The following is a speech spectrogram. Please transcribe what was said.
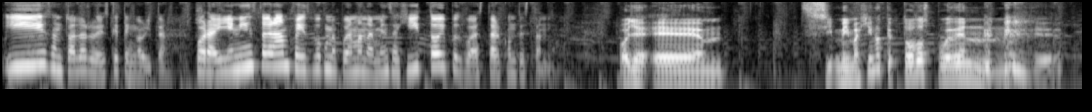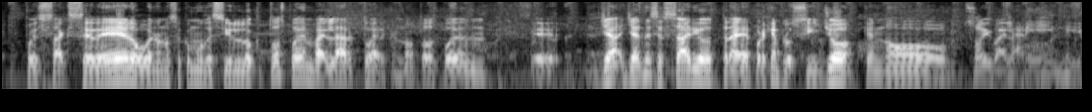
Y son todas las redes que tengo ahorita. Por ahí en Instagram, Facebook me pueden mandar mensajito y pues voy a estar contestando. Oye, eh, sí, me imagino que todos pueden, eh, pues, acceder, o bueno, no sé cómo decirlo, todos pueden bailar twerk, ¿no? Todos pueden... eh, ya, ya es necesario traer, por ejemplo, si yo, que no soy bailarín, ni,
